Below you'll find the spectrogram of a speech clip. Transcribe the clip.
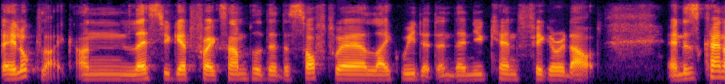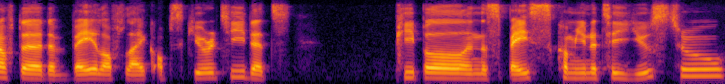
they look like unless you get for example the, the software like we did and then you can figure it out. And this is kind of the the veil of like obscurity that people in the space community use to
